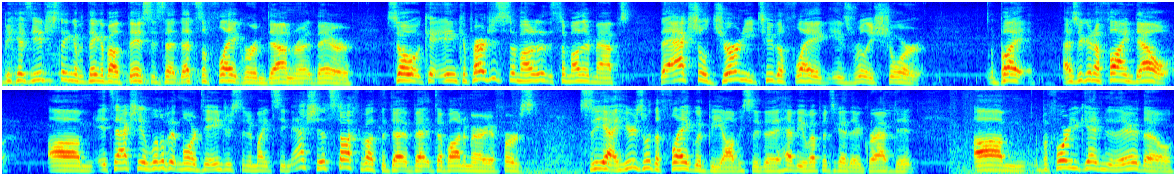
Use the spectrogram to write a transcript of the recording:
Because the interesting thing about this is that that's the flag room down right there. So, in comparison to some other, some other maps, the actual journey to the flag is really short. But, as you're going to find out, um, it's actually a little bit more dangerous than it might seem. Actually, let's talk about the, the bottom area first. So yeah, here's where the flag would be, obviously. The heavy weapons guy there grabbed it. Um, before you get into there, though,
